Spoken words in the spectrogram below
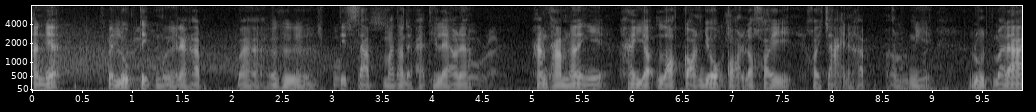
อันเนี้ยเป็นลูกติดมือนะครับมาก็คือติดสับมาตั้งแต่แพทที่แล้วนะห้ามทำนะอย่างนี้ให้ยล็อกก่อนโยกก่อนแล้วค่อยค่อยจ่ายนะครับเอาลูกนี้หลุดมาได้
